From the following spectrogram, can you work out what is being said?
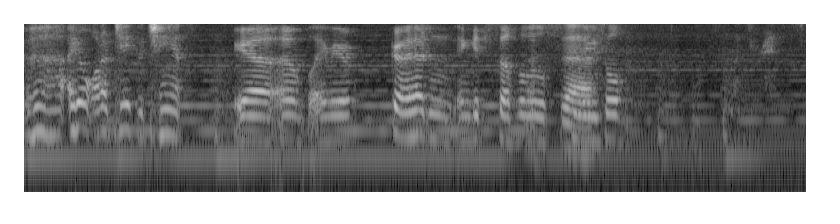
I don't want to take the chance. Yeah, I don't blame you. Go ahead and, and get yourself a little Let's, uh. Let's let's rest.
